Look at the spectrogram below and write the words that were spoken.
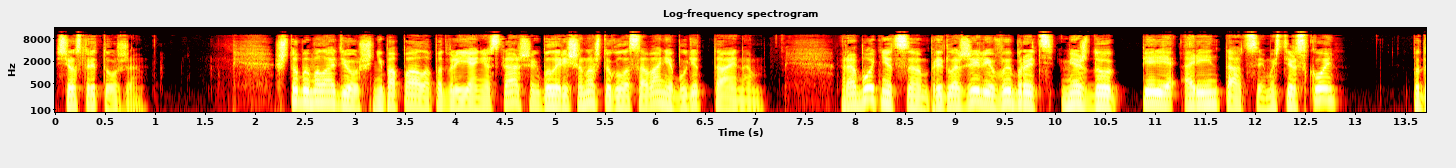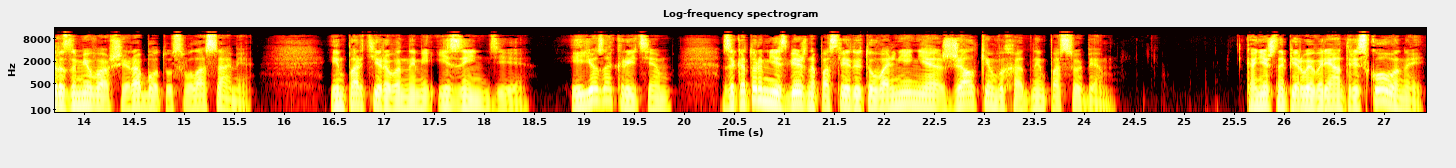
сестры тоже. Чтобы молодежь не попала под влияние старших, было решено, что голосование будет тайным. Работницам предложили выбрать между переориентацией мастерской, подразумевавшей работу с волосами, импортированными из Индии, и ее закрытием, за которым неизбежно последует увольнение с жалким выходным пособием. Конечно, первый вариант рискованный,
